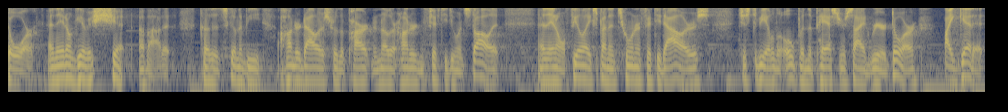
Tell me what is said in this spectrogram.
door and they don't give a shit about it because it's going to be $100 for the part and another 150 to install it and they don't feel like spending $250 just to be able to open the passenger side rear door i get it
